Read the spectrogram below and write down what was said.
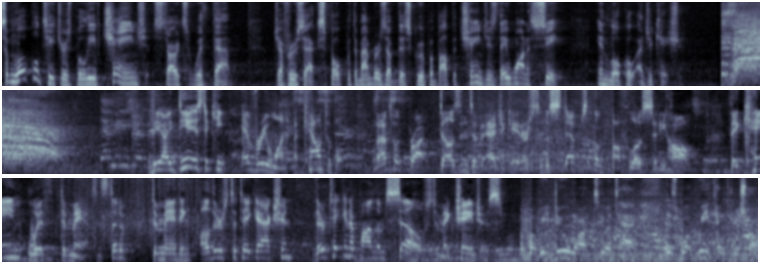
Some local teachers believe change starts with them. Jeff Rusack spoke with the members of this group about the changes they want to see in local education. The idea is to keep everyone accountable. That's what brought dozens of educators to the steps of Buffalo City Hall. They came with demands. Instead of demanding others to take action, they're taking upon themselves to make changes. What we do want to attack is what we can control.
